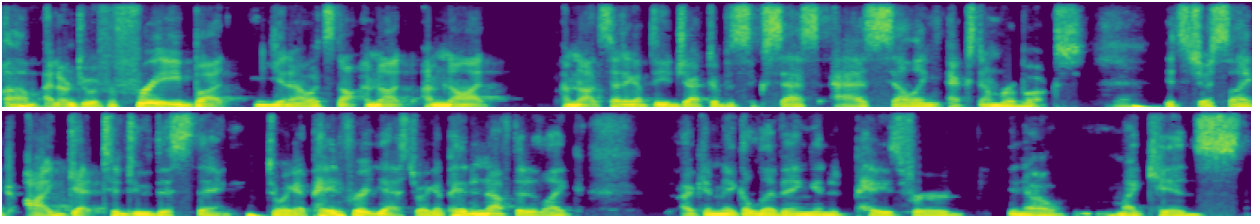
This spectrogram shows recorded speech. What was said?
Um, i don't do it for free but you know it's not i'm not i'm not i'm not setting up the objective of success as selling x number of books. Yeah. it's just like i get to do this thing. Do i get paid for it? Yes. Do i get paid enough that it like i can make a living and it pays for you know my kids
